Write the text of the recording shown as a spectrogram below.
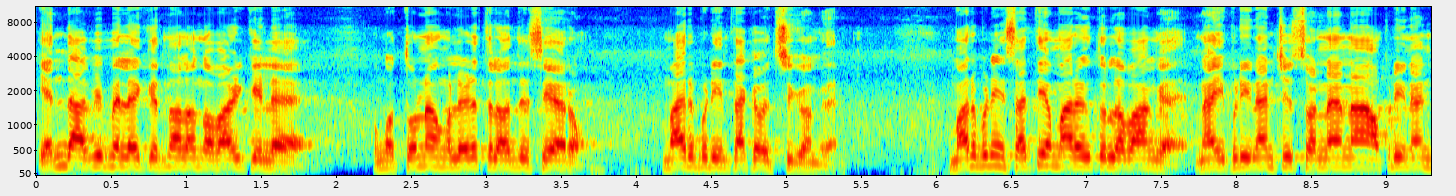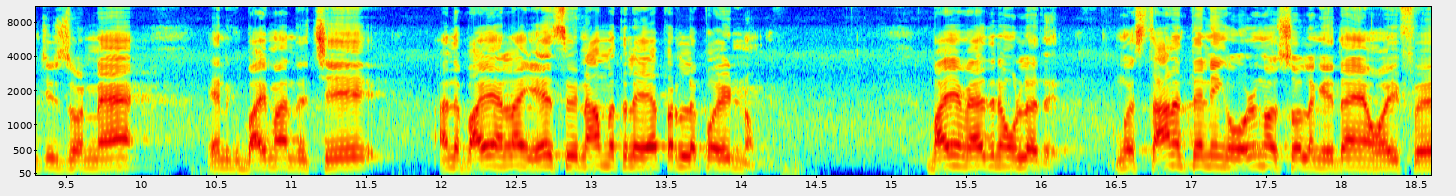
எந்த அபிமலைக்கு இருந்தாலும் உங்கள் வாழ்க்கையில் உங்கள் துணை உங்கள் இடத்துல வந்து சேரும். மறுபடியும் தக்க வச்சுக்கோங்க. மறுபடியும் சத்திய மார்க்கத்துள்ள வாங்க. நான் இப்படி நினச்சி சொன்னேன் நான் அப்படி நினச்சி சொன்னேன். எனக்கு பயமாக இருந்துச்சு. அந்த பயம்லாம் இயேசு நாமத்தில் ஏப்ரலில் போயிடணும். பயம் வேதனை உள்ளது. உங்கள் ஸ்தானத்தை நீங்கள் ஒழுங்காக சொல்லுங்கள் இதான் என் ஒய்ஃபு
